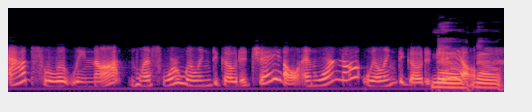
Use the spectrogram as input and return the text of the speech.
absolutely not unless we're willing to go to jail. And we're not willing to go to No, jail. no.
